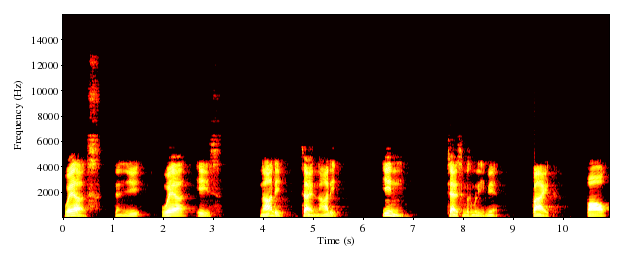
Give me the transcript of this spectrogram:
where's 等于 where is 哪里。在哪里？In 在什么什么里面？Bag 包。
